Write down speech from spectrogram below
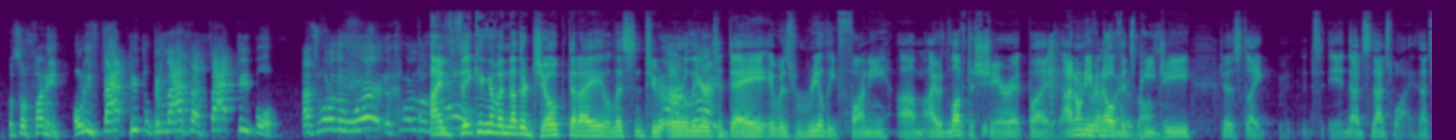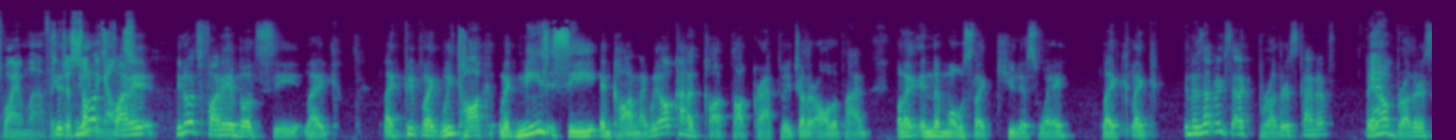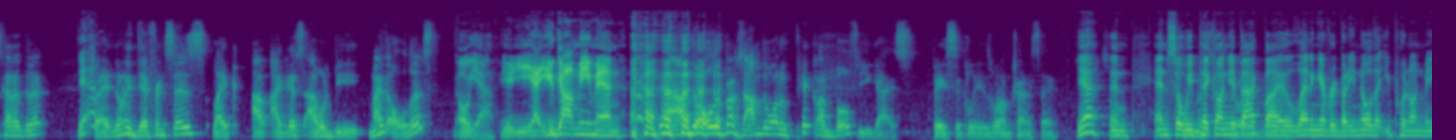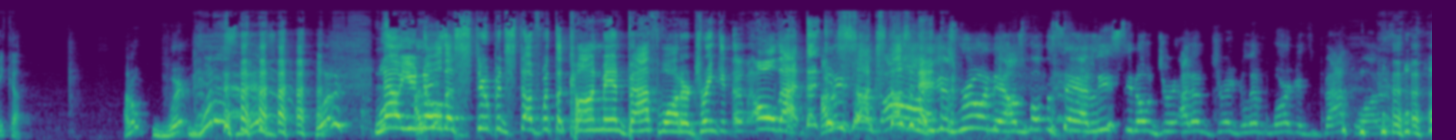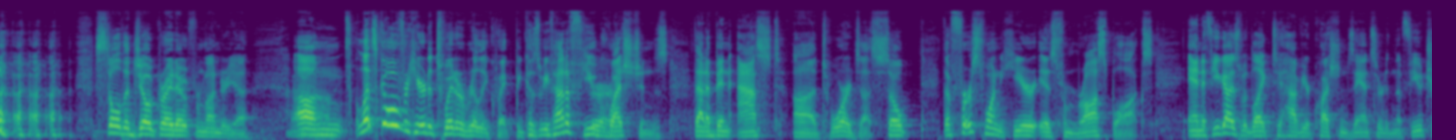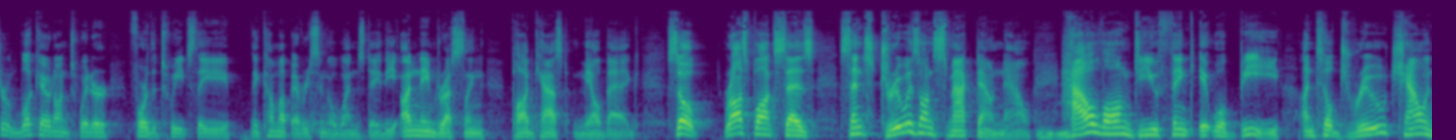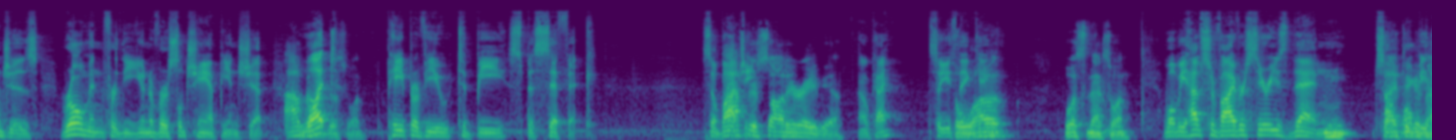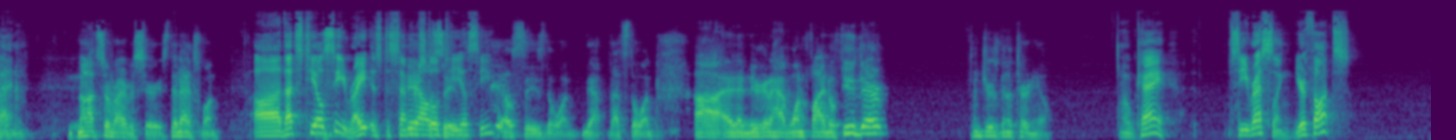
What's so funny? Only fat people can laugh at fat people. That's one of the words. That's one of the. I'm rules. thinking of another joke that I listened to Yeah, earlier right. today. It was really funny. Um, I would love to share it, but I don't even know if it's PG. Just like it's, it- that's that's why. That's why I'm laughing. See, Just you know something what's else. Funny? You know what's funny about C? Like, like people like we talk like me, C, and Con. Like we all kind of talk talk crap to each other all the time, but like in the most like cutest way. Like like does that make sense? Like brothers kind of. Like, You know how brothers kind of do it, Yeah. right? The only difference is like I, I guess I would be. Am I the oldest? Oh yeah. Yeah, you got me, man. Yeah, I'm the older brother. So I'm the one who pick on both of you guys. Basically, is what I'm trying to say. yeah, and and so we pick on you back by letting everybody know that you put on makeup. I don't. Where? What is this? what is? Now you know least- the stupid stuff with the con man bathwater drinking uh, all that. That At it least sucks, I- doesn't oh, it? You just ruined it. I was about to say, at least you don't drink. I don't drink Liv Morgan's bathwater. Stole the joke right out from under you. Um, let's go over here to Twitter really quick because we've had a few Sure. questions that have been asked uh, towards us. So the first one here is from Ross Blocks. And if you guys would like to have your questions answered in the future, look out on Twitter for the tweets. They they come up every single Wednesday. The Unnamed Wrestling Podcast mailbag. So Ross Block says, since Drew is on SmackDown now, mm-hmm. how long do you think it will be until Drew challenges Roman for the Universal Championship? I'll what pay per view to be specific? So After Saudi Arabia. okay. So you So uh, thinking? what- what's the next one? Well, we have Survivor Series then, so Mm, I it won't be back. then. Not Survivor Series. The next one. Uh, that's TLC, right? Is December still TLC? TLC is the one. Yeah, that's the one. Uh, and then you're gonna have one final feud there, and Drew's gonna turn heel. Okay. C Wrestling. Your thoughts?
